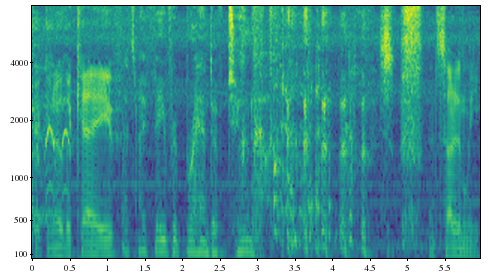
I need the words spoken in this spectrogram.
Chicken of the cave. That's my favorite brand of tuna. and suddenly,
